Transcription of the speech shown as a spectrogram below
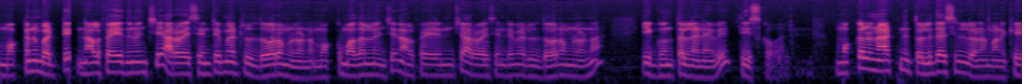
మొక్కను బట్టి నలభై ఐదు నుంచి అరవై సెంటీమీటర్ల దూరంలో ఉన్న మొక్క మొదల నుంచి నలభై ఐదు నుంచి అరవై సెంటీమీటర్ల దూరంలో ఉన్న ఈ గుంతలు అనేవి తీసుకోవాలి. మొక్కలు నాటిన తొలి దశల్లోన మనకి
